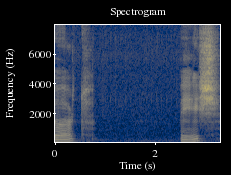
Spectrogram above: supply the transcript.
4 5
